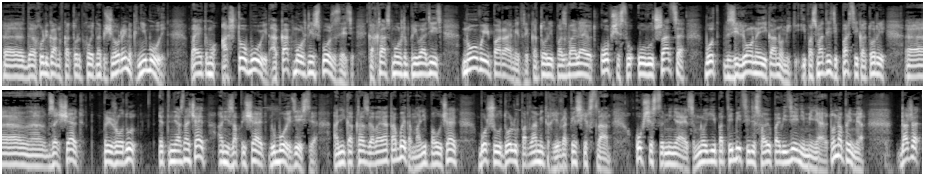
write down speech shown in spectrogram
э, да, хулиганов, которые приходят на пищевой рынок, не будет. Поэтому, а что будет? А как можно использовать эти? Как раз можно приводить новые параметры, которые позволяют обществу улучшаться вот в зеленой экономике политики. И посмотрите, партии, которые э, защищают природу, это не означает, они запрещают любое действие. Они как раз говорят об этом. Они получают большую долю в парламентах европейских стран. Общество меняется. Многие потребители свое поведение меняют. Ну, например, даже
